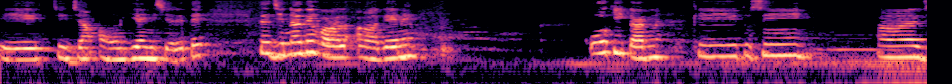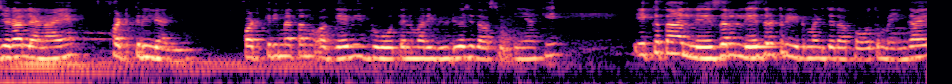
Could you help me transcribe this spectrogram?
ਇਹ ਚੀਜ਼ਾਂ ਆਉਣਗੀਆਂ ਹੀ ਨਹੀਂ ਚਿਹਰੇ ਤੇ। ਤੇ ਜਿਨ੍ਹਾਂ ਦੇ ਵਾਲ ਆ ਗਏ ਨੇ, ਉਹ ਕੀ ਕਰਨ ਕਿ ਤੁਸੀਂ ਜਿਹੜਾ ਲੈਣਾ ਹੈ ਫਟਕਰੀ ਲੈਣੀ ਹੈ ਫਟਕਰੀ ਮੈਂ ਤੁਹਾਨੂੰ ਅੱਗੇ ਵੀ ਦੋ ਤਿੰਨ ਵਾਰੀ ਵੀਡੀਓ 'ਚ ਦੱਸ ਚੁੱਕੀ ਹਾਂ ਕਿ ਇੱਕ ਤਾਂ ਲੇਜ਼ਰ ਲੇਜ਼ਰ ਟ੍ਰੀਟਮੈਂਟ ਜਿਹੜਾ ਬਹੁਤ ਮਹਿੰਗਾ ਹੈ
